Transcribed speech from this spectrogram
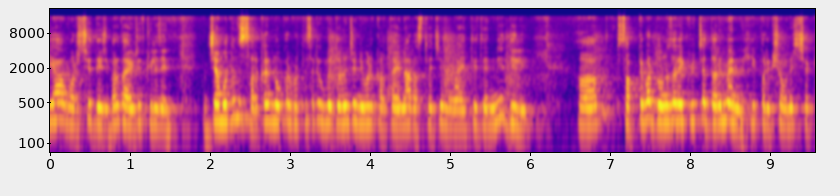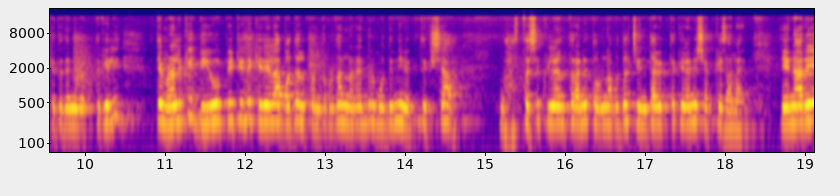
या वर्षी देशभरात आयोजित केली जाईल ज्यामधून सरकारी नोकर भरतीसाठी उमेदवारांची निवड करता येणार असल्याची माहिती त्यांनी दिली. सप्टेंबर दोन हजार एकवीसच्या दरम्यान ही परीक्षा होण्याची शक्यता त्यांनी व्यक्त केली. ते म्हणाले की डी ओ पी टीने केलेला बदल पंतप्रधान नरेंद्र मोदींनी व्यक्तीक्षा हस्तक्षेप केल्यानंतर आणि तरुणाबद्दल चिंता व्यक्त केल्याने शक्य झाला आहे एन आर ए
